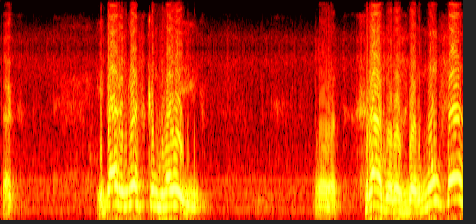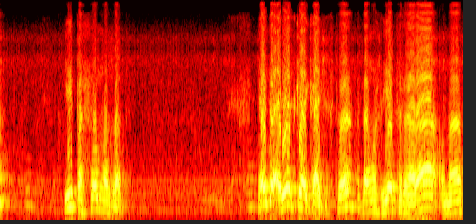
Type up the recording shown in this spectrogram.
Так? И даже несколько мгновений. Вот. Сразу развернулся и пошел назад. Это редкое качество, потому что Ецарара у нас,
